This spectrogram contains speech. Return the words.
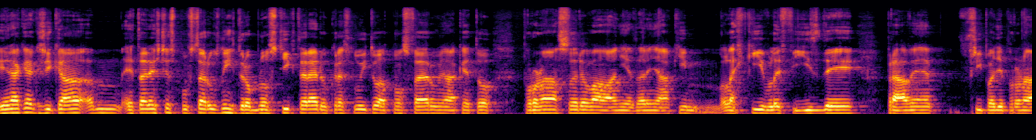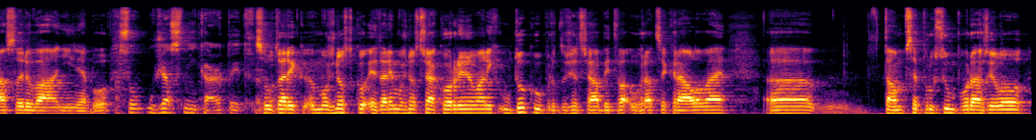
Jinak, jak říká, je tady ještě spousta různých drobností, které dokreslují tu atmosféru, nějaké to pronásledování, je tady nějaký lehký vliv jízdy, právě v případě pronásledování nebo... A jsou úžasné karty třeba. Jsou tady možnost, je tady možnost třeba koordinovaných útoků, protože třeba bitva u Hradce Králové, eh, tam se Prusům podařilo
